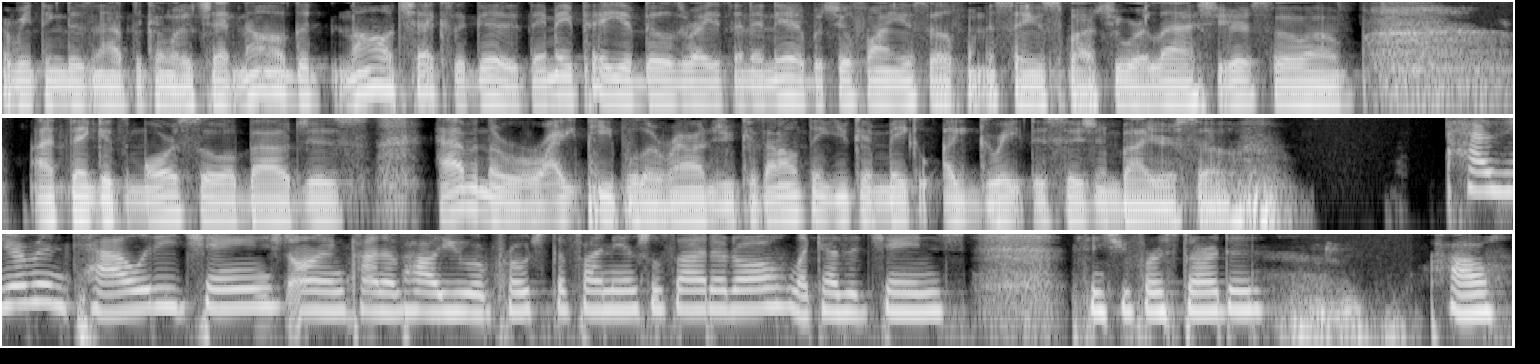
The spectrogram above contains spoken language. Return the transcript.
everything doesn't have to come with a check. No good no all checks are good. They may pay your bills right then and there but you'll find yourself in the same spot you were last year. So um I think it's more so about just having the right people around you because I don't think you can make a great decision by yourself has your mentality changed on kind of how you approach the financial side at all? Like, has it changed since you first started? How?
